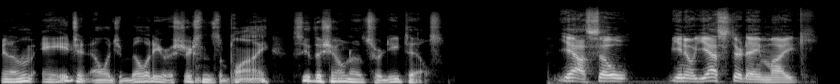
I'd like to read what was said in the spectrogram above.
Minimum age and eligibility restrictions apply. See the show notes for details. Yeah. So, you know, yesterday, Mike,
